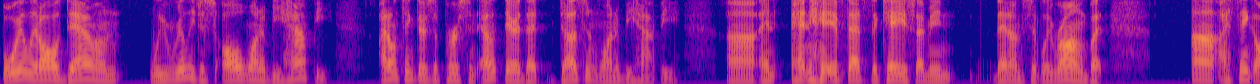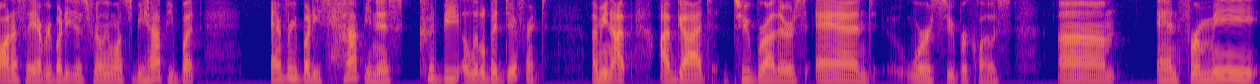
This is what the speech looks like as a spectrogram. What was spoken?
boil it all down, we really just all want to be happy. I don't think there's a person out there that doesn't want to be happy. Uh, and and if that's the case, I mean, then I'm simply wrong. But uh, I think honestly, everybody just really wants to be happy. But everybody's happiness could be a little bit different. I mean, I've I've got two brothers, and we're super close. Um, and for me,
